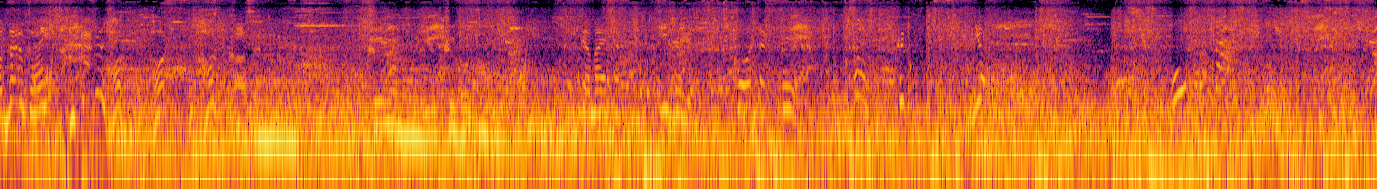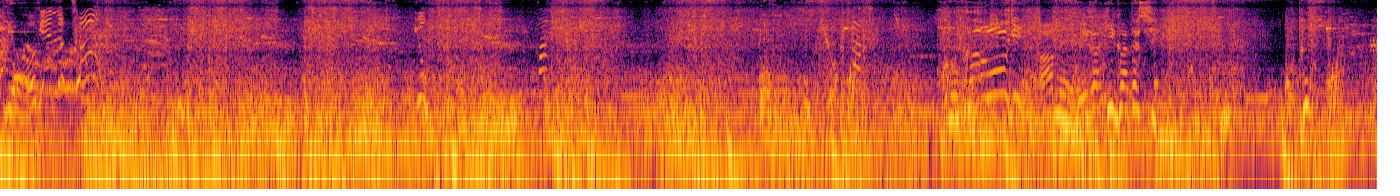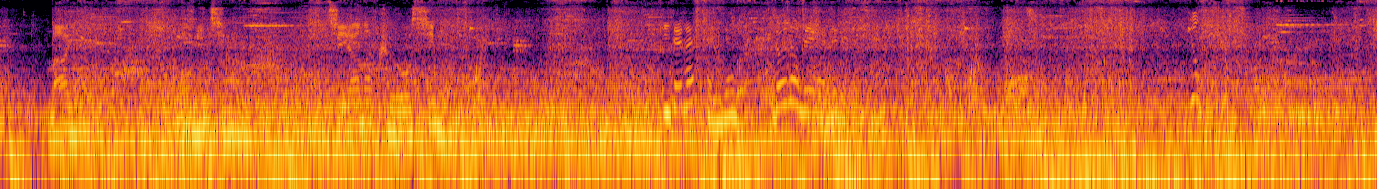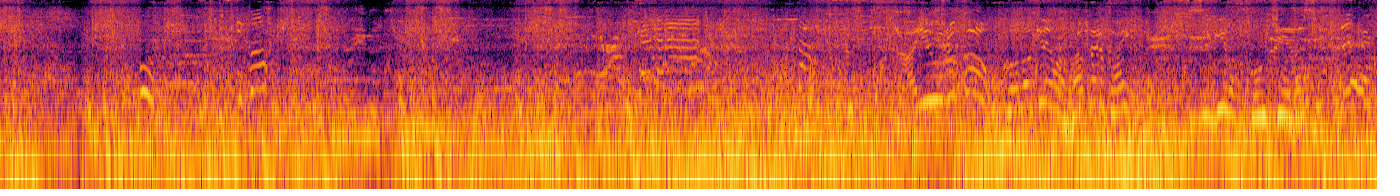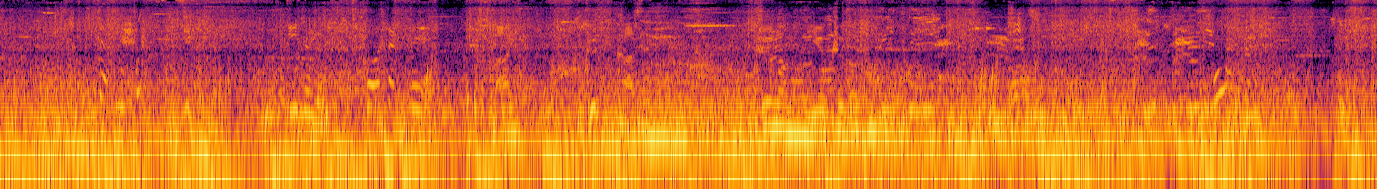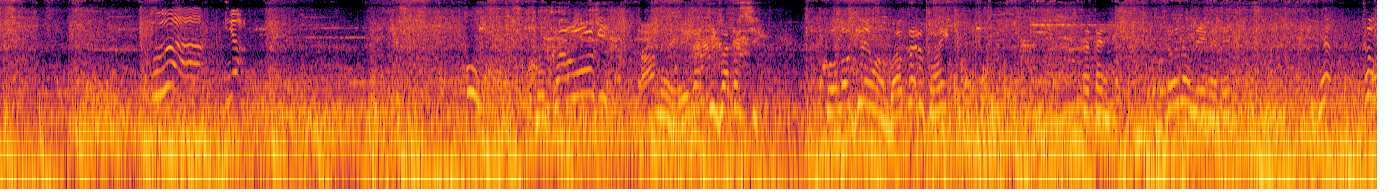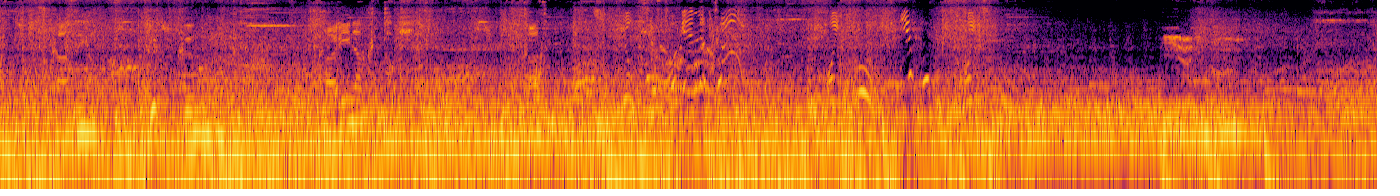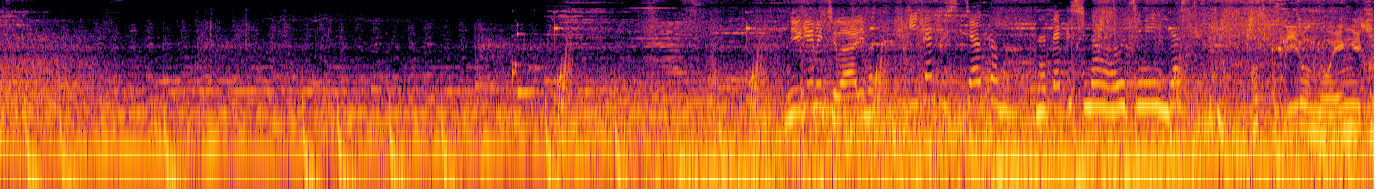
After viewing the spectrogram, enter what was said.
わかるかい？はっ。はっ。はっ。風の雲の行くごと捕まえたいざよ工作せよふっ。よっ。おっ。た両言の蝶よっ。はっ。股間奥義雨描きがたしく惜しみ痛がった色にどの目が出るかしらよっほう行こう大ウルコこの件はわかるかい次は本気を出しいざよ工作せよ舞風の雲の行くごとうわや股間奥義雨描きがたしこの件はわかるかい？かかれどの目が出る？やっと。風よ雲が借りなく時風よ表現の蝶。おい逃げ道はあります。痛くしちゃうかも。私のお家にいらして理論の演劇。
